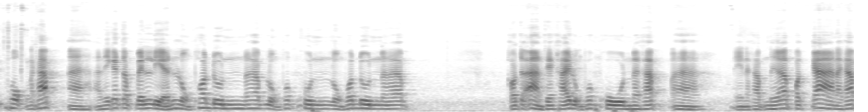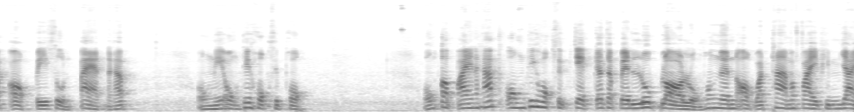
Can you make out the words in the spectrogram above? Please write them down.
66 นะครับ อ่า อันนี้ก็จะเป็นเหรียญหลวงพ่อดุลนะครับ หลวงพ่อคุณ หลวงพ่อดุลนะครับ เขาจะอ่านคล้ายๆหลวงพ่อคูณนะครับ อ่า นี่นะครับ เนื้อปากก้านะครับ ออกปี 08 นะครับ องค์นี้องค์ที่ 66 องค์ต่อไปนะครับ องค์ที่ 67 ก็จะเป็นรูปหล่อหลวงพ่อเงินออกวัดท่ามะไฟพิมพ์ใหญ่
